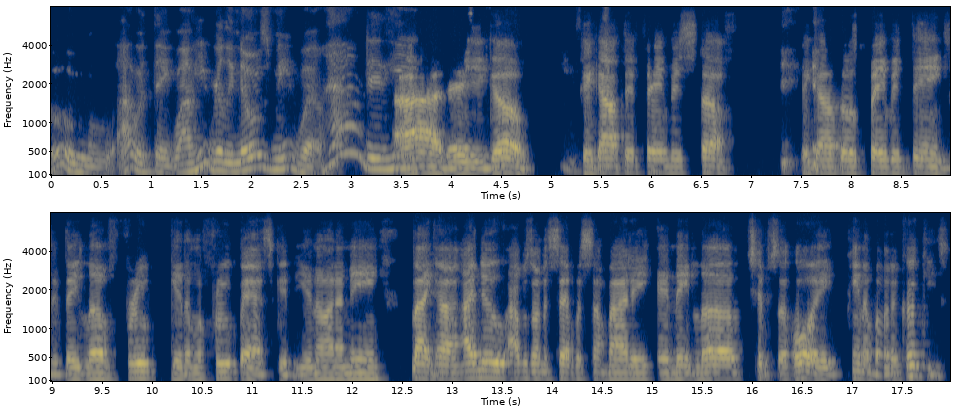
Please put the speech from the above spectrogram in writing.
Oh, I would think, wow, he really knows me well. How did he? Ah, there you go. Pick out their favorite stuff. Pick out those favorite things. If they love fruit, get them a fruit basket. You know what I mean? Like uh, I knew I was on the set with somebody and they love Chips Ahoy peanut butter cookies.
